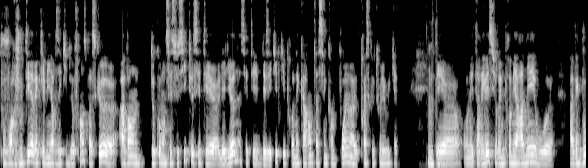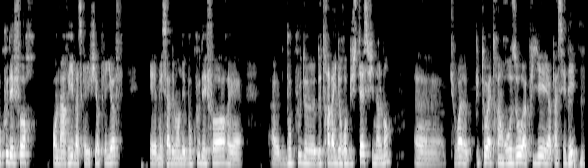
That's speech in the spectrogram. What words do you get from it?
pouvoir jouer avec les meilleures équipes de France parce que avant de commencer ce cycle, c'était les Lyonnes, c'était des équipes qui prenaient 40 à 50 points presque tous les week-ends. Et on est arrivé sur une première année où avec beaucoup d'efforts on arrive à se qualifier au playoff. Et, mais ça a demandé beaucoup d'efforts et euh, beaucoup de, de, travail de robustesse finalement. Euh, tu vois, plutôt être un roseau à plier et à pas céder. Mm, mm.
